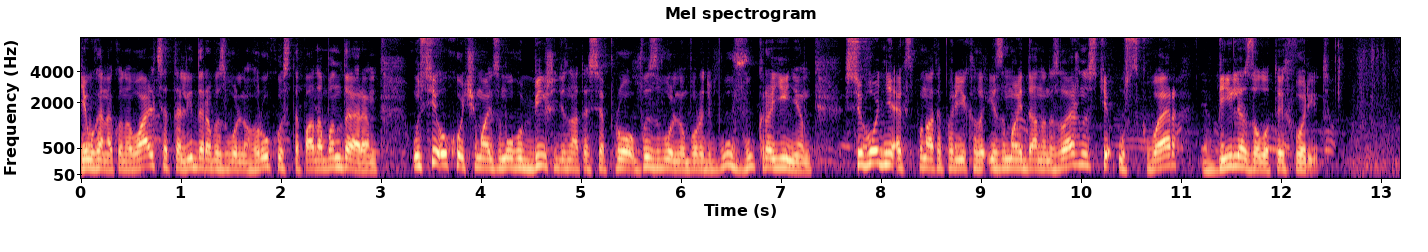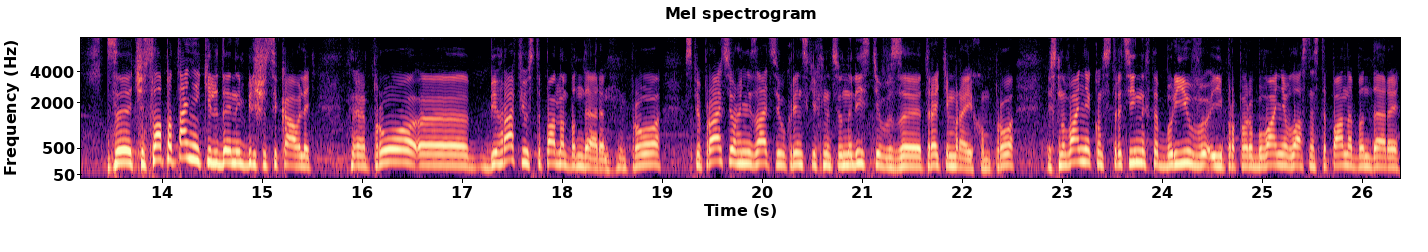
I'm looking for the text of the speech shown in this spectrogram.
Євгена Коновальця та лідера визвольного руху Степана Бандери. Усі охочі мають змогу більше дізнатися про визвольну боротьбу в Україні. Сьогодні експонати переїхали із майдану незалежності у сквер біля золотих воріт. З числа питань, які людей найбільше цікавлять, е, про е, біографію Степана Бандери, про співпрацю організації українських націоналістів з Третім Рейхом, про існування концентраційних таборів і про перебування власне Степана Бандери,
